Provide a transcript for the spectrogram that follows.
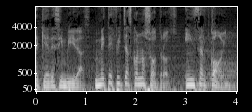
Te quedes sin vidas. Mete fichas con nosotros. Insert Coin.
